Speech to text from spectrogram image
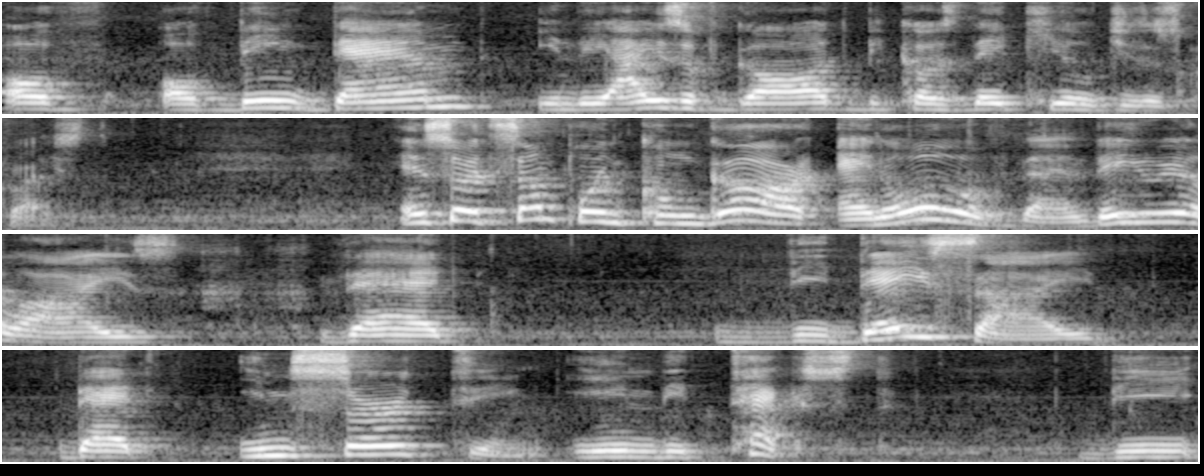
of, of being damned in the eyes of God because they killed Jesus Christ. And so at some point, Congar and all of them, they realize that the deicide, that inserting in the text the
